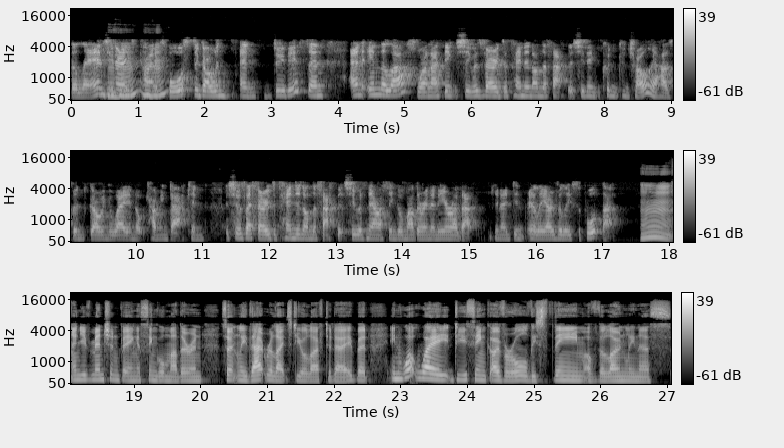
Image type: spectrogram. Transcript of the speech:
the land. You know, Mhm, he's kind mhm. of forced to go and, and do this. And and in the last one, I think she was very dependent on the fact that she didn't couldn't control her husband going away and not coming back. And she was left very dependent on the fact that she was now a single mother in an era that you know didn't really overly support that. Mm, and you've mentioned being a single mother, and certainly that relates to your life today. But in what way do you think overall this theme of the loneliness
